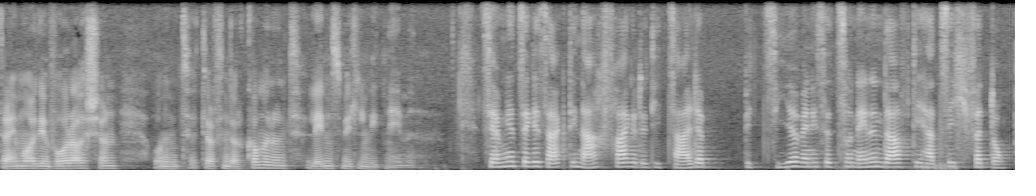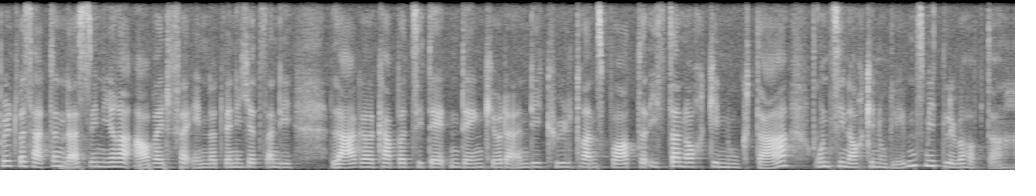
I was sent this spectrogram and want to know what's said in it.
drei Monate im Voraus schon, und dürfen dort kommen und Lebensmittel mitnehmen. Sie haben jetzt ja gesagt, die Nachfrage oder die Zahl der Bezieher, wenn ich es jetzt so nennen darf, die hat sich verdoppelt. Was hat denn das in Ihrer Arbeit verändert? Wenn ich jetzt an die Lagerkapazitäten denke oder an die Kühltransporte, ist da noch genug da und sind auch genug Lebensmittel überhaupt da?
